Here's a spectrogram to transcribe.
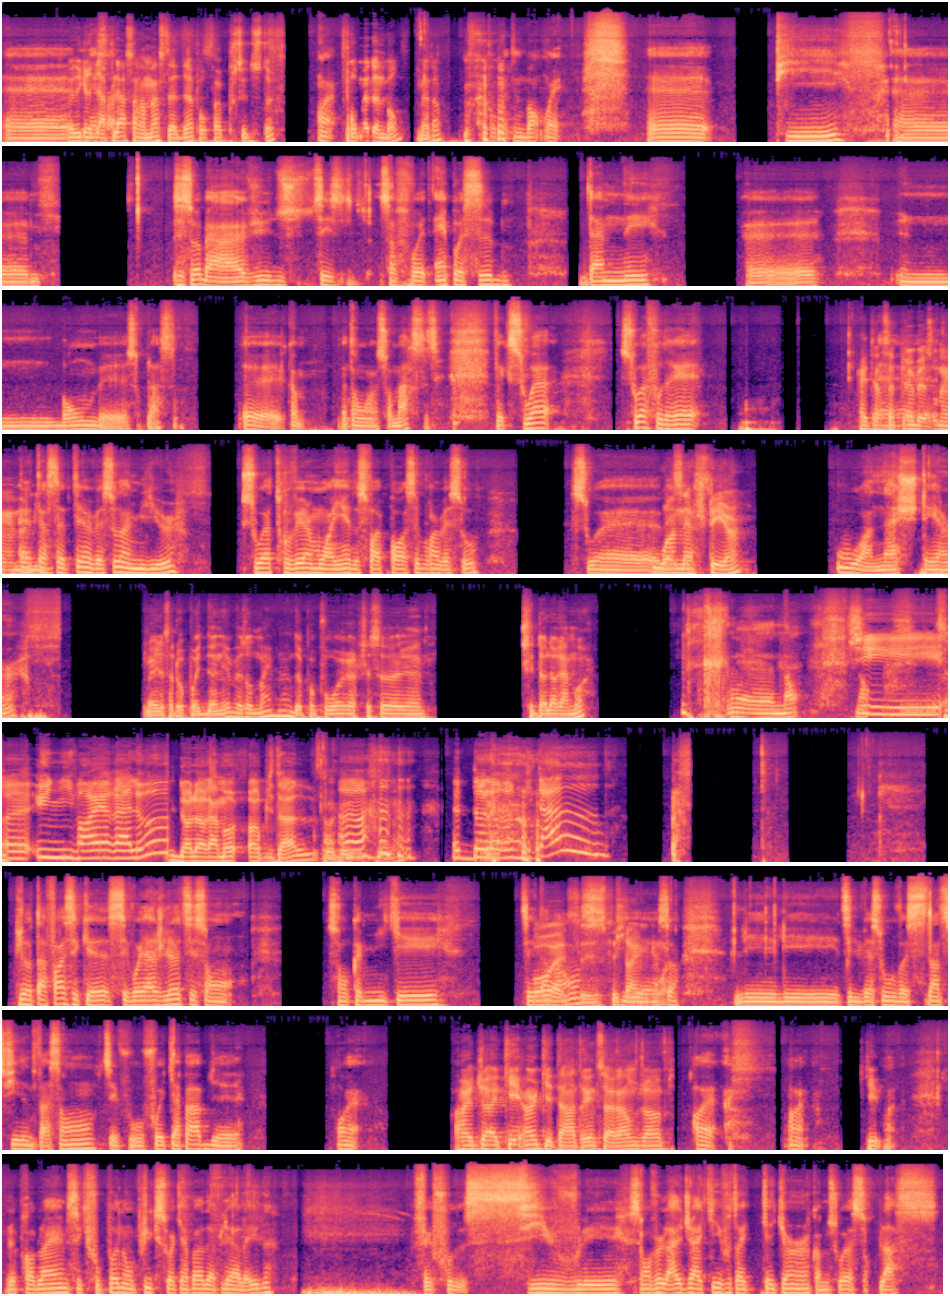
Il Euh, y a de la ça- place en masse là-dedans pour faire pousser du stock. Ouais. Pour mettre une bombe, mettons. pour mettre une bombe, ouais. Euh, puis, euh, c'est ça, ben, à vue du, ça va être impossible d'amener une bombe euh, sur place, Euh, comme, mettons, sur Mars. Fait que soit, soit faudrait Intercepter Euh, un vaisseau dans un ami. intercepter un vaisseau dans le milieu, soit trouver un moyen de se faire passer pour un vaisseau, soit Ou ben, en acheter un. ou en acheter un. Mais là, ça doit pas être donné, un vaisseau de même, là, de pas pouvoir acheter ça euh, chez Dolorama. Euh, non. Chez euh, Univers à l'eau, Dolorama orbital. Ah. évidemment. Dollar Orbital. Puis l'autre affaire, c'est que ces voyages-là, tu sais, sont, sont communiqués. Ouais, c'est- euh, ouais. les, les, tu sais, le vaisseau va s'identifier d'une façon. Il faut, faut être capable de. Ouais, Un jacké, un qui était en train de se rendre, genre. pis- ouais, ouais. Ouais. Le problème, c'est qu'il faut pas non plus qu'il soit capable d'appeler à l'aide. Fait que faut, si vous voulez, si on veut le hijacker, il faudrait que quelqu'un comme soit sur place.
